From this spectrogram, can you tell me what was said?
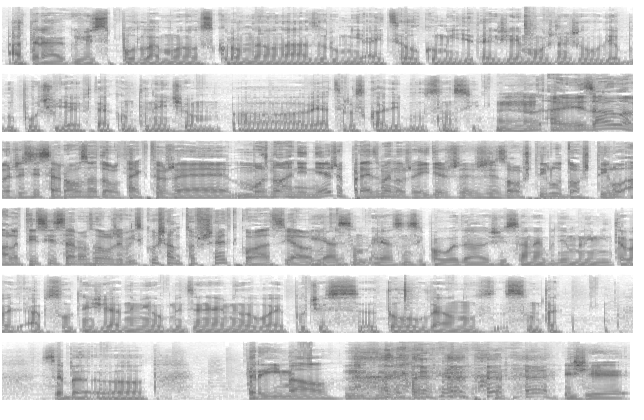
a teda akože podľa môjho skromného názoru mi aj celkom ide, takže je možné, že ľudia budú počuť aj v takomto niečom uh, viac rozklade budúcnosti. Mm-hmm. A je zaujímavé, že si sa rozhodol takto, že možno ani nie, že pre zmenu, že ideš že, zo štýlu do štýlu, ale ty si sa rozhodol, že vyskúšam to všetko asi. Alebo Ja som, ja som si povedal, že sa nebudem limitovať absolútne žiadnymi obmedzeniami, lebo aj počas toho lockdownu som tak sebe uh, trímal, že,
